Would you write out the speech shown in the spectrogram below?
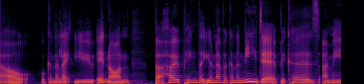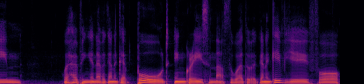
tell, we're going to let you in on, but hoping that you're never going to need it because, I mean, we're hoping you're never going to get bored in Greece, and that's the word that we're going to give you for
